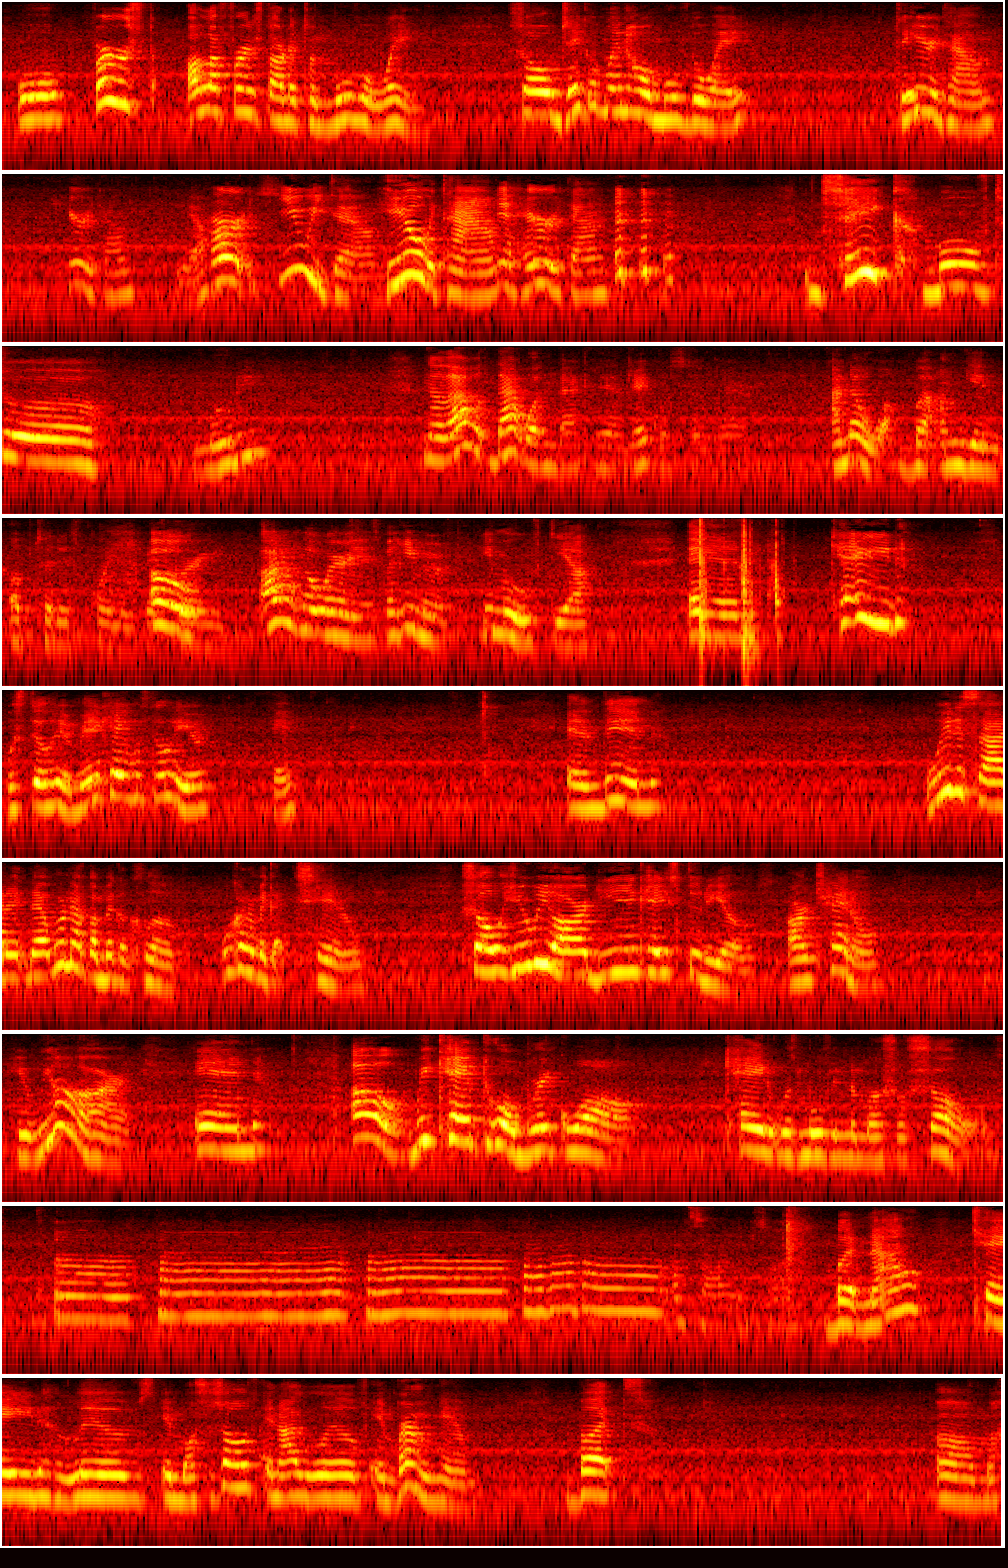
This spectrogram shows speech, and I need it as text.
well, first all our friends started to move away. So Jacob Lindholm moved away to Harrytown. Harrytown. Yeah. Her Hueytown. Harrytown. Yeah, Harrytown. Jake moved to Moody. no, that that wasn't back then. Jake was still there. I know, what, but I'm getting up to this point in fifth Oh. grade. I don't know where he is, but he moved. He moved, yeah. And Cade was still here. Me and Cade was still here. Okay. And then we decided that we're not gonna make a club. We're gonna make a channel. So here we are, D&K Studios, our channel. Here we are. And Oh, we came to a brick wall. Cade was moving to Muscle Shoals. I'm sorry. I'm sorry. But now, Cade lives in Muscle Shoals and I live in Birmingham. But, um,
